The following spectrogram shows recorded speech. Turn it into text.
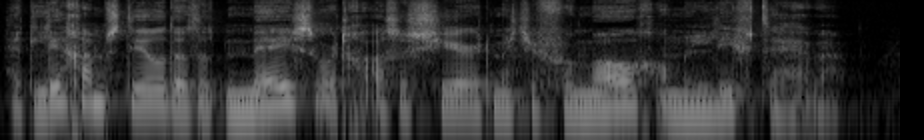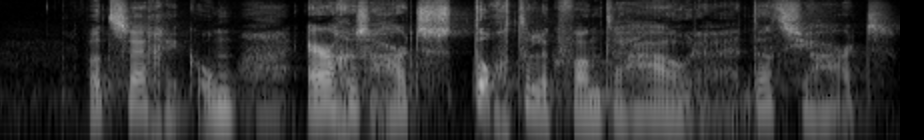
Het lichaamsdeel dat het meest wordt geassocieerd met je vermogen om lief te hebben. Wat zeg ik? Om ergens hartstochtelijk van te houden. Dat is je hart.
